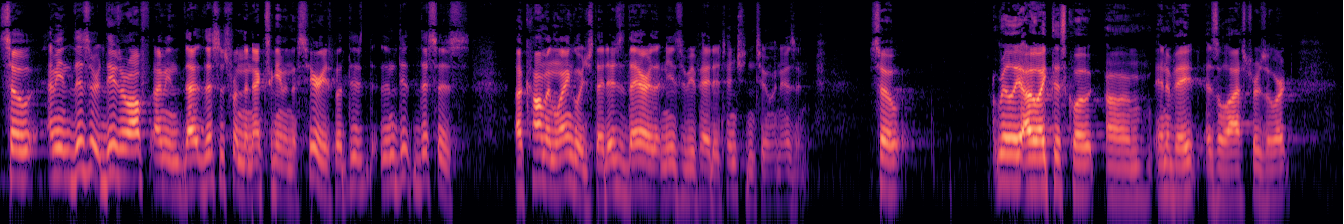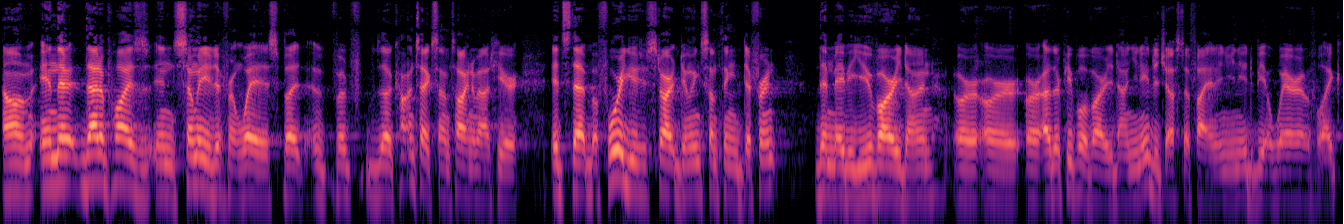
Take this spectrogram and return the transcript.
So I mean, these are these are all. I mean, th- this is from the next game in the series, but this, this is a common language that is there that needs to be paid attention to and isn't. So really, I like this quote um, innovate as a last resort. Um, and that applies in so many different ways, but, but the context I'm talking about here, it's that before you start doing something different than maybe you've already done or, or, or other people have already done, you need to justify it and you need to be aware of like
